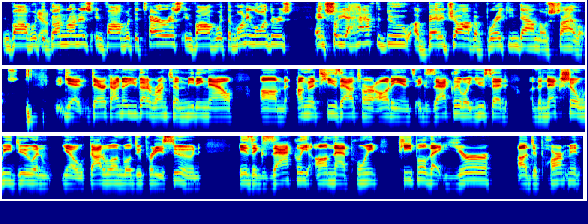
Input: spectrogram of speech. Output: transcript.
involved with yep. the gun runners, involved with the terrorists, involved with the money launderers. And so you have to do a better job of breaking down those silos. Yeah, Derek, I know you got to run to a meeting now. Um, I'm going to tease out to our audience exactly what you said. The next show we do, and you know, God willing, we'll do pretty soon, is exactly on that point. People that your uh, department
